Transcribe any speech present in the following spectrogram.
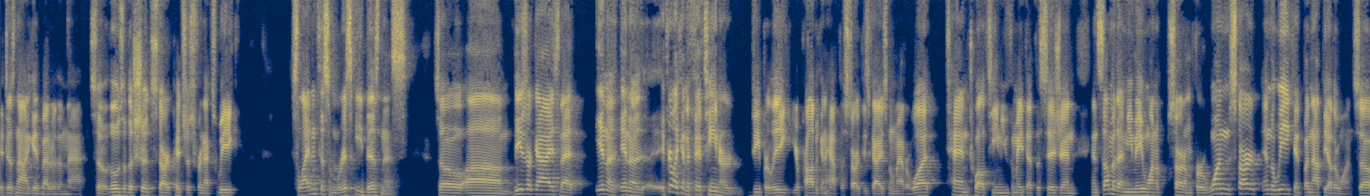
it does not get better than that. So those are the should start pitchers for next week. Slide into some risky business. So um, these are guys that in a in a if you're like in a 15 or deeper league, you're probably going to have to start these guys no matter what. 10, 12 team, you can make that decision. And some of them you may want to start them for one start in the week, but not the other one. So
